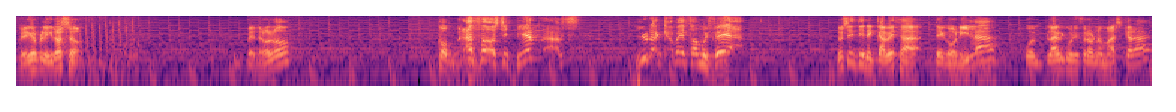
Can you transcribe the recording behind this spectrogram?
Peligro peligroso. Un pedrolo. Con brazos y piernas. Y una cabeza muy fea. No sé si tiene cabeza de gorila o en plan como si fuera una máscara.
